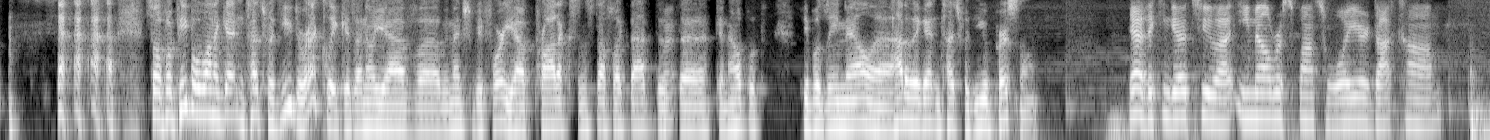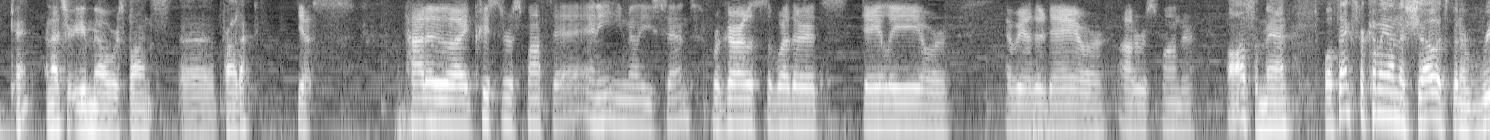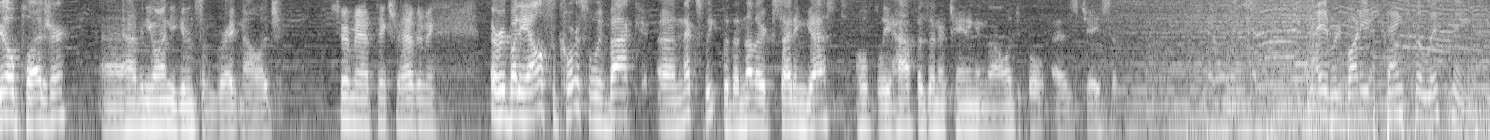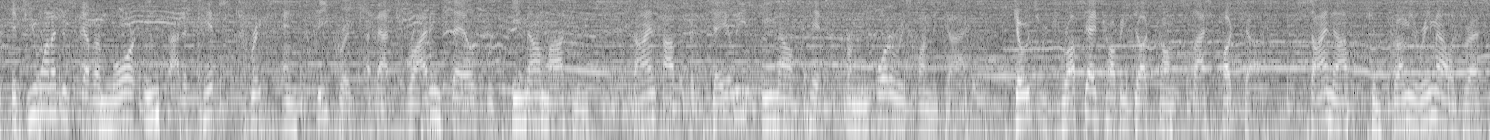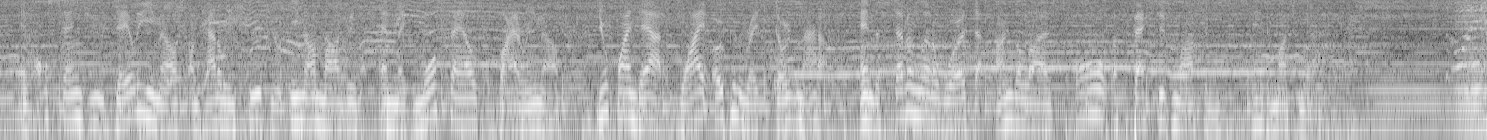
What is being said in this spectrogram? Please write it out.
so, if people want to get in touch with you directly, because I know you have, uh, we mentioned before, you have products and stuff like that that uh, can help with people's email. Uh, how do they get in touch with you personally? Yeah, they can go to uh, emailresponsewarrior.com. Okay. And that's your email response uh, product. Yes. How to uh, increase the response to any email you send, regardless of whether it's daily or every other day or autoresponder. Awesome, man. Well, thanks for coming on the show. It's been a real pleasure uh, having you on. You've given some great knowledge. Sure, man. Thanks for having me. Everybody else, of course, we'll be back uh, next week with another exciting guest, hopefully half as entertaining and knowledgeable as Jason. Hey everybody, thanks for listening. If you want to discover more insider tips, tricks, and secrets about driving sales with email marketing, sign up for daily email tips from the autoresponder guy. Go to dropdeadcopy.com slash podcast, sign up, confirm your email address, and I'll send you daily emails on how to improve your email marketing and make more sales via email. You'll find out why open rates don't matter and the seven letter word that underlies all effective marketing and much more.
